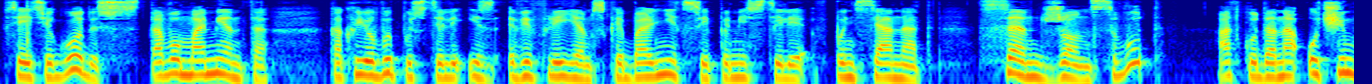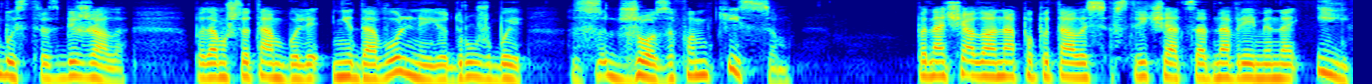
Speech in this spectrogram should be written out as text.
Все эти годы, с того момента, как ее выпустили из Вифлеемской больницы и поместили в пансионат Сент-Джонс-Вуд, откуда она очень быстро сбежала, потому что там были недовольны ее дружбой с Джозефом Киссом. Поначалу она попыталась встречаться одновременно и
